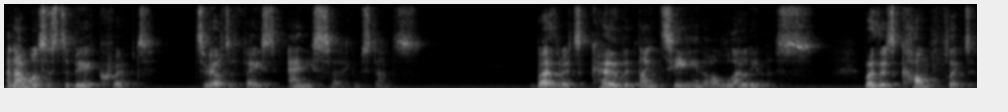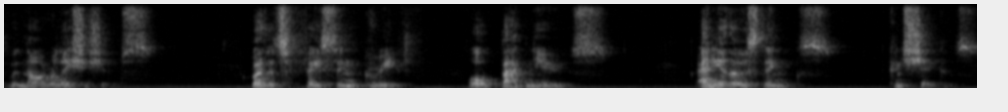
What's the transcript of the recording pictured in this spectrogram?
And I want us to be equipped to be able to face any circumstance. Whether it's COVID 19 or loneliness, whether it's conflict in our relationships, whether it's facing grief or bad news, any of those things can shake us.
